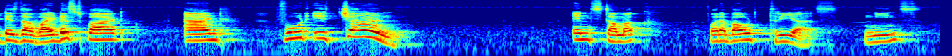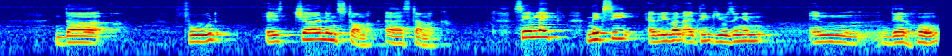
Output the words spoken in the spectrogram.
it is the widest part and food is churned in stomach for about 3 hours. Means the food is churned in stomach uh, stomach. Same like mixie everyone i think using in in their home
